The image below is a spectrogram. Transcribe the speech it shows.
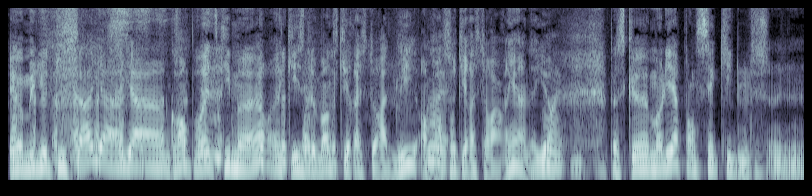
Et au milieu de tout ça, il y y a un grand poète qui meurt et qui se demande ce qui restera de lui, en Ouais. pensant qu'il restera rien d'ailleurs. Ouais. Parce que Molière pensait qu'il euh,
